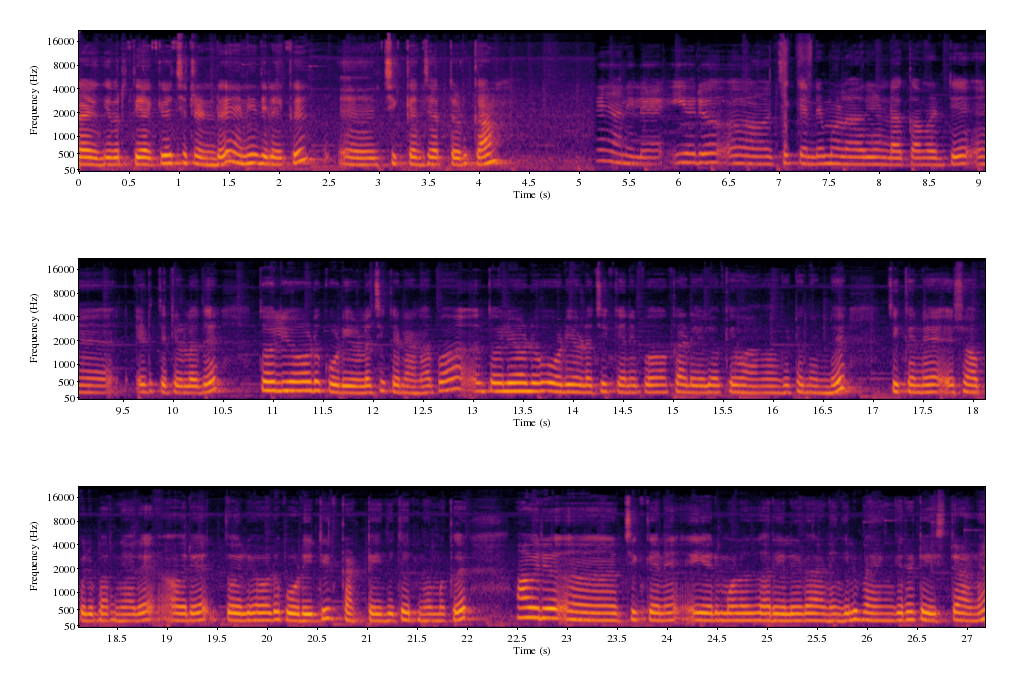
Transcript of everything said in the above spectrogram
കഴുകി വൃത്തിയാക്കി വെച്ചിട്ടുണ്ട്. ഇനി ഇതിലേക്ക് ചിക്കൻ ചേർത്ത് കൊടുക്കാം. ഞാനില്ലേ ഈ ഒരു ചിക്കന്റെ മുളകറി ഉണ്ടാക്കാൻ വേണ്ടി എടുത്തിട്ടുള്ളത് തൊലിയോട് കൂടിയുള്ള ചിക്കനാണ്. അപ്പോൾ തൊലിയോട് കൂടിയുള്ള ചിക്കൻ ഇപ്പോൾ കടയിലൊക്കെ വാങ്ങാൻ കിട്ടുന്നുണ്ട്. ചിക്കന്റെ ഷോപ്പിൽ പറഞ്ഞാൽ അവർ തൊലിയോട് കൂടിയിട്ട് കട്ട് ചെയ്ത് തരും നമുക്ക് ആ ഒരു ചിക്കന് ഈ ഒരു മുളക് കറിയിലിടുകയാണെങ്കിൽ ഭയങ്കര ടേസ്റ്റാണ്.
